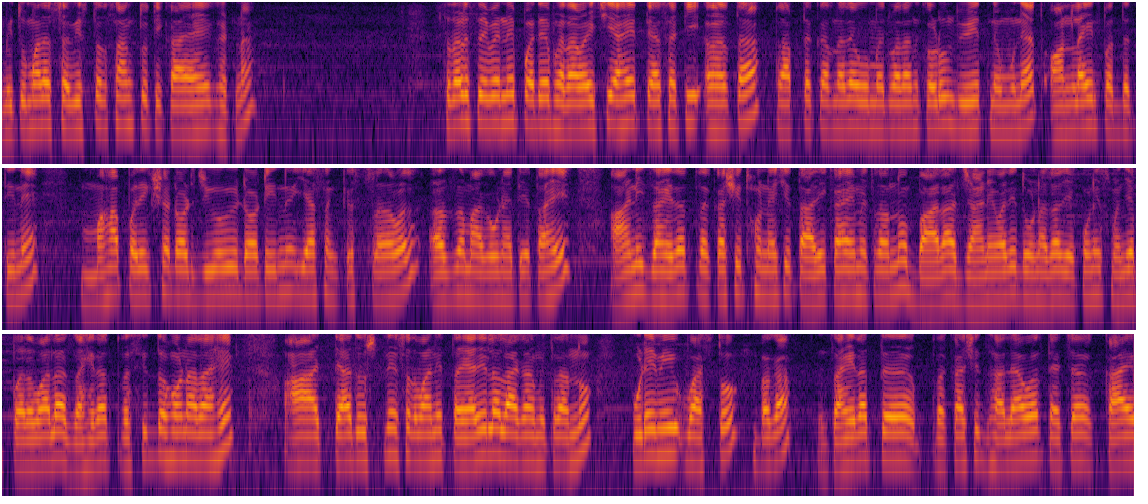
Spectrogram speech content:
मी तुम्हाला सविस्तर सांगतो ती काय आहे घटना. सरळ सेवेने पदे भरावायची आहेत. त्यासाठी अर्हता प्राप्त करणाऱ्या उमेदवारांकडून विविध नमुन्यात ऑनलाईन पद्धतीने Mahapariksha dot G O V dot in या संकेतस्थळावर अर्ज मागवण्यात येत आहे. आणि जाहिरात प्रकाशित होण्याची तारीख आहे मित्रांनो बारा जानेवारी दोन हजार एकोणीस म्हणजे परवाला जाहिरात प्रसिद्ध होणार आहे. त्या दृष्टीने सर्वांनी तयारीला लागा मित्रांनो. पुढे मी वाचतो. बघा जाहिरात प्रकाशित झाल्यावर त्याच्या काय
